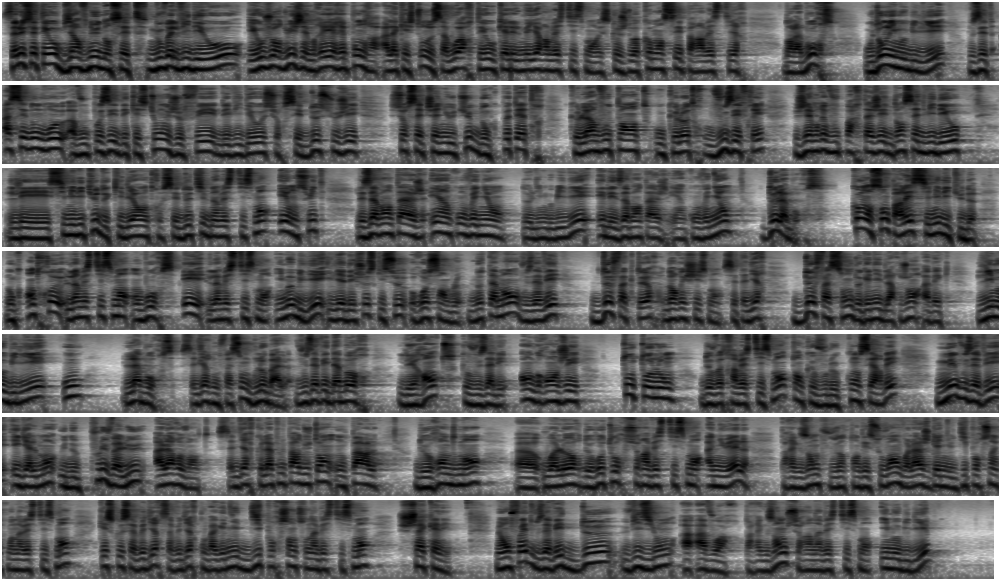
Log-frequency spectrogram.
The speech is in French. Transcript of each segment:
Salut c'est Théo, bienvenue dans cette nouvelle vidéo et aujourd'hui j'aimerais répondre à la question de savoir Théo quel est le meilleur investissement? Est-ce que je dois commencer par investir dans la bourse ou dans l'immobilier? Vous êtes assez nombreux à vous poser des questions et je fais des vidéos sur ces deux sujets sur cette chaîne YouTube donc peut-être que l'un vous tente ou que l'autre vous effraie. J'aimerais vous partager dans cette vidéo les similitudes qu'il y a entre ces deux types d'investissements et ensuite les avantages et inconvénients de l'immobilier et les avantages et inconvénients de la bourse. Commençons par les similitudes. Donc entre l'investissement en bourse et l'investissement immobilier, il y a des choses qui se ressemblent. Notamment, vous avez deux facteurs d'enrichissement, c'est-à-dire deux façons de gagner de l'argent avec l'immobilier ou la bourse, c'est-à-dire d'une façon globale. Vous avez d'abord les rentes que vous allez engranger tout au long de votre investissement tant que vous le conservez, mais vous avez également une plus-value à la revente. C'est-à-dire que la plupart du temps, on parle de rendement euh, ou alors de retour sur investissement annuel. Par exemple, vous entendez souvent, voilà, je gagne 10% avec mon investissement. Qu'est-ce que ça veut dire? Ça veut dire qu'on va gagner 10% de son investissement chaque année. Mais en fait, vous avez deux visions à avoir. Par exemple, sur un investissement immobilier,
